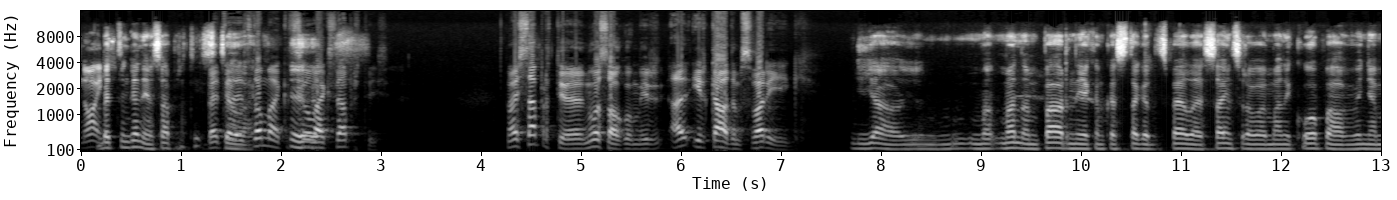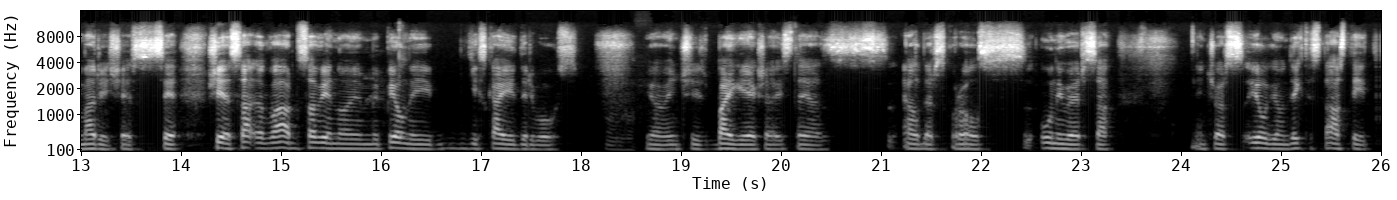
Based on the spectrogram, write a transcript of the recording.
Nice. Bet nu, gan jau sapratīs. Bet cilvēki. es domāju, ka cilvēks sapratīs. Nu, es sapratu, ka nosaukumi ir, ir kādam svarīgi. Jā, ma manam pārniekam, kas tagad spēlē Saints Row, mani kopā, viņam arī šie, šie, šie sa vārdu savienojumi pilnīgi skaidri būs. Mm. Jo viņš ir baigi iekšējis tajās Elder Scrolls universā. Viņš var ilgi un dikti stāstīt,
